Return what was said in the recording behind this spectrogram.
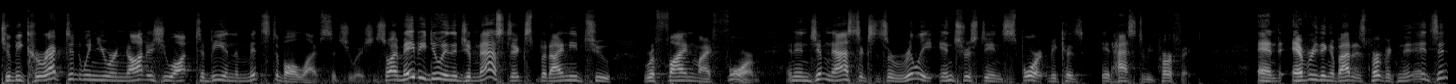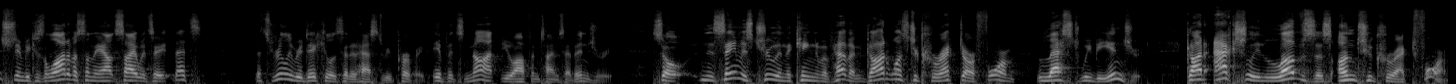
To be corrected when you are not as you ought to be in the midst of all life situations. So I may be doing the gymnastics, but I need to refine my form. And in gymnastics, it's a really interesting sport because it has to be perfect. And everything about it is perfect. And it's interesting because a lot of us on the outside would say, that's that's really ridiculous that it has to be perfect. If it's not, you oftentimes have injury. So the same is true in the kingdom of heaven. God wants to correct our form lest we be injured. God actually loves us unto correct form.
